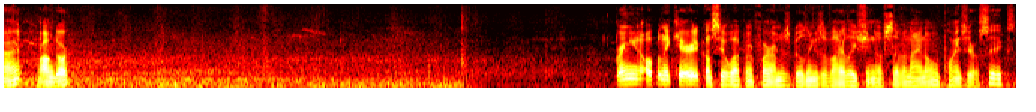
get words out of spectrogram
Alright, wrong door. Bringing openly carried a concealed weapon or firearm in this building is a violation of 790.06.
